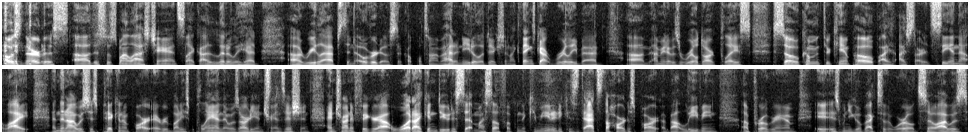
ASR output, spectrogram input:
I was nervous. Uh, this was my last chance. Like I literally had uh, relapsed and overdosed a couple times. I had a needle addiction. Like things got really bad. Um, I mean, it was a real dark place. So coming through Camp Hope, I, I started seeing that light, and then I was just picking apart everybody's plan that was already in transition and trying to figure out what I can do to set myself up in the community because that's the hardest part about leaving a program i- is when you go back to the world. So I was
